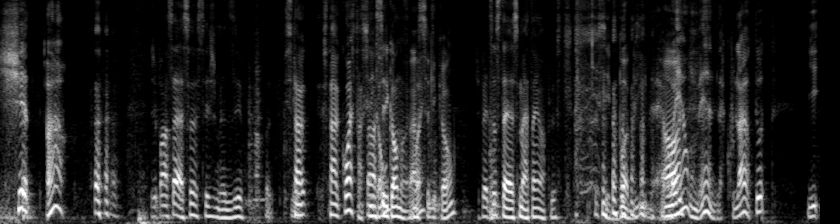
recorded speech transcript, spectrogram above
shit. Ah, J'ai pensé à ça, tu sais, je me dis. c'est en, c'est en quoi? C'est en C'est en silicone? silicone, ouais. En Ouais. silicone. J'ai fait ça, c'était ce matin en plus. C'est Bobby. Ben, Ah ouais? voyons, man, la couleur toute. Il,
